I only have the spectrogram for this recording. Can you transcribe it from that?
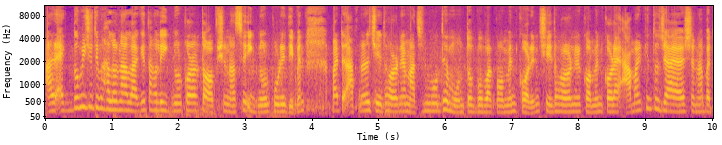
আর একদমই যদি ভালো না লাগে, তাহলে ইগনোর করার তো অপশন আছে ইগনোর করে দিবেন। বাট আপনারা যে ধরনের মাঝে মধ্যে মন্তব্য বা কমেন্ট করেন, সেই ধরনের কমেন্ট করায় আমার কিন্তু যায় আসে না বাট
